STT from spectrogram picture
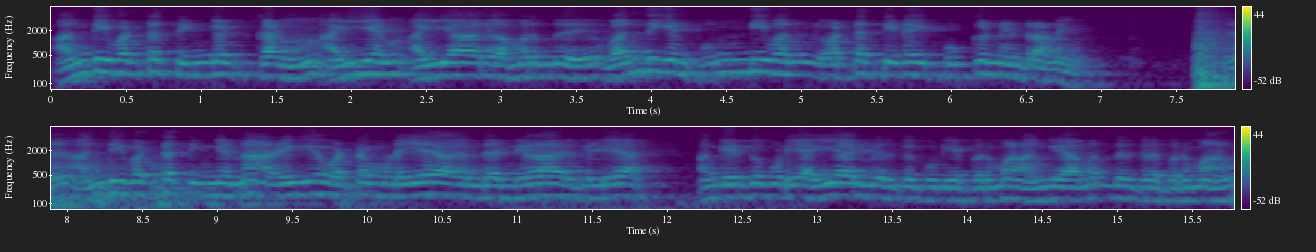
அந்தி வட்ட திங்கட்கண் ஐயன் ஐயாறு அமர்ந்து வந்து என் புந்தி வந் வட்டத்திடை புக்கு நின்றானையும். அந்தி வட்ட திங்கன்னா அழகிய வட்டமுடைய அந்த நிலா இருக்கு இல்லையா? அங்கே இருக்கக்கூடிய ஐயாரில் இருக்கக்கூடிய பெருமான் அங்கே அமர்ந்திருக்கிற பெருமான்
